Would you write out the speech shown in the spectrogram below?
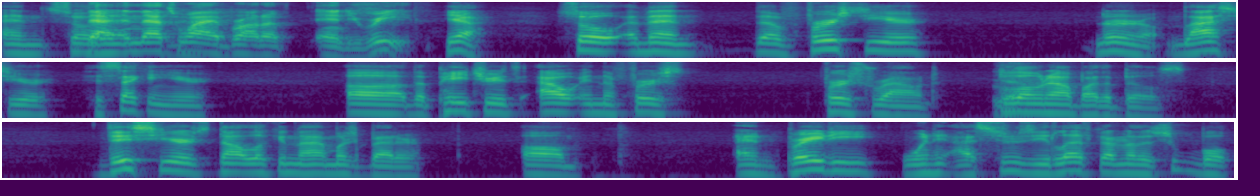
and so That, then- and that's why I brought up Andy Reid. yeah. So and then the first year, no, no, no, last year, his second year, uh, the Patriots out in the first first round, blown out by the Bills. This year it's not looking that much better. Um, and Brady, when as soon as he left, got another Super Bowl.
